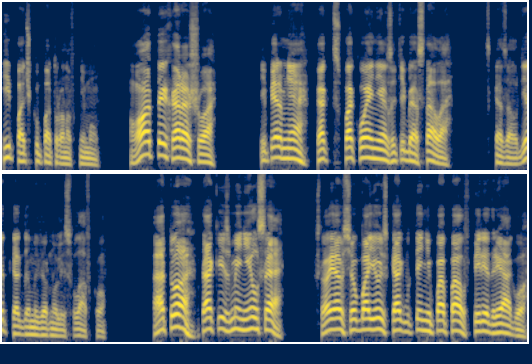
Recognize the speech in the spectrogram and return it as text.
и пачку патронов к нему. «Вот и хорошо. Теперь мне как-то спокойнее за тебя стало», — сказал дед, когда мы вернулись в лавку. «А то так изменился, что я все боюсь, как бы ты не попал в передрягу.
